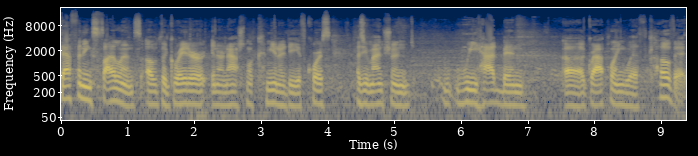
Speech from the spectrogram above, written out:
deafening silence of the greater international community. Of course, as you mentioned, we had been uh, grappling with COVID,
